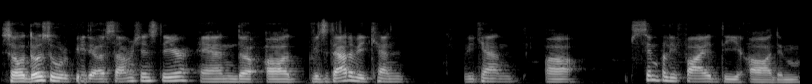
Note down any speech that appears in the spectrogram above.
So those would be the assumptions there, and uh, with that we can we can uh, simplify the uh, the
